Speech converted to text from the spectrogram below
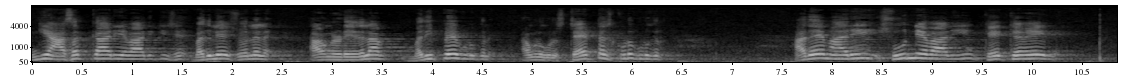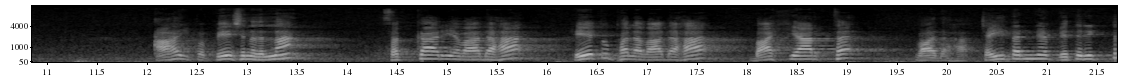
இங்கேயும் அசத்காரியவாதிக்கு பதிலே சொல்லலை. அவங்களுடைய இதெல்லாம் மதிப்பே கொடுக்கல. அவங்களுக்கு ஒரு ஸ்டேட்டஸ் கூட கொடுக்குறது அதே மாதிரி சூன்யவாதியும் கேட்கவே இல்லை. ஆக இப்ப பேசினதெல்லாம் சத்காரியவாதா ஹேதுபலவாதா பாஹ்யார்த்த வாதா சைதன்ய வத்திரிக்த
